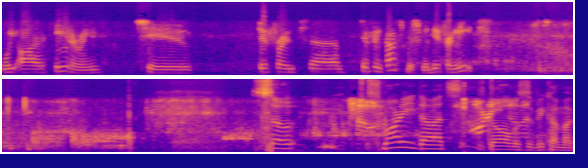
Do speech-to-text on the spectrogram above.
we are catering to different uh, different customers with different needs. So, Smarty Dot's goal is to become a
